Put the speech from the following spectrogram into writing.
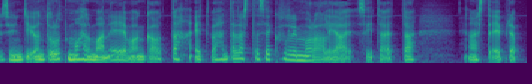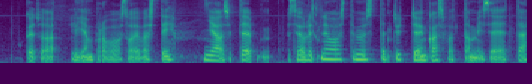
synti on tullut maailmaan Eevan kautta. Että vähän tällaista seksuaalimoraalia siitä, että naisten ei pidä pukeutua liian provosoivasti. Ja sitten se oli myös tyttöjen kasvattamiseen, että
